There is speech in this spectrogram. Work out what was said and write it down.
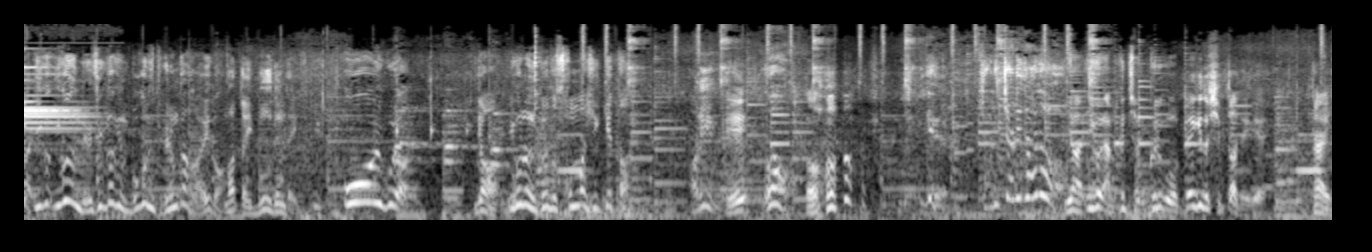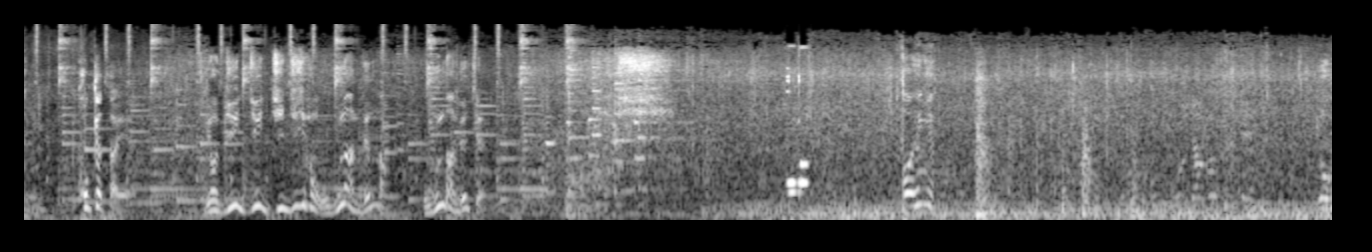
야 이거 이거는 내 생각에는 먹어도 되는 거가 아이가? 맞다 이거 먹어도 된다 이거 오이구야 야 이거는 그래도 손맛이 있겠다 아니 에? 어? 어? 이게 짜릿짜릿하다 야 이거 약간 참 그리고 빼기도 쉽다 되게 다행히 코 꼈다 얘 야 니 니니한 5분 안 됐나? 5분도 안 됐지? 어 형님 요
